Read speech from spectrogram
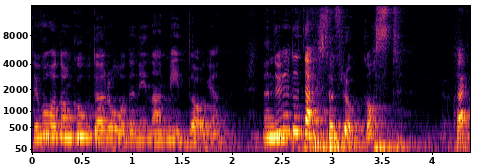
det var de goda råden innan middagen. Men nu är det dags för frukost. Tack.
